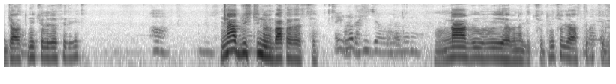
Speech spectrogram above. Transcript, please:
যাও তুমি চলে যাও সেদিকে। হ্যাঁ। না বৃষ্টি নয় বাতাস আসছে। না। ইয়ে হবে না কিচ্ছু তুমি চলে যাও আসতে করে চলে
